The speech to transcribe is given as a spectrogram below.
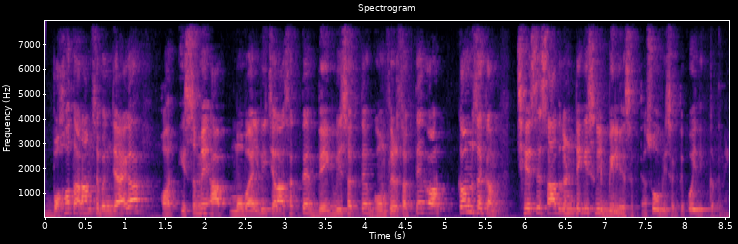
बहुत आराम से बन जाएगा और इसमें आप मोबाइल भी चला सकते हैं, देख भी सकते हैं, घूम फिर सकते हैं और कम से कम छह से सात घंटे की स्लिप भी ले सकते हैं, सो भी सकते हैं, कोई दिक्कत नहीं।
